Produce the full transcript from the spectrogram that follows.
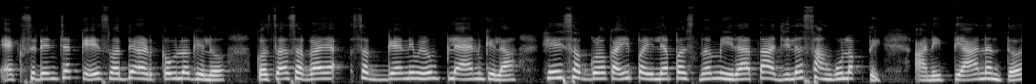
ॲक्सिडेंटच्या केसमध्ये अडकवलं गेलं? कसा सगळ्या सगळ्यांनी मिळून प्लॅन केला? हे सगळं काही पहिल्यापासून मीरा आता आजीला सांगू लागते. आणि त्यानंतर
